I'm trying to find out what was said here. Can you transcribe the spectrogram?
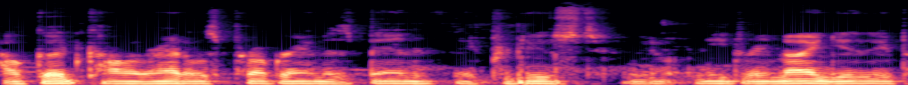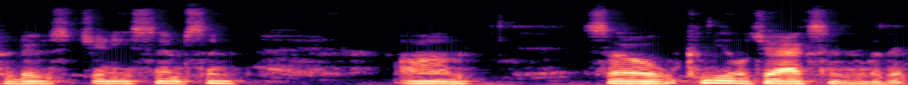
how good Colorado's program has been. They produced, we don't need to remind you, they produced Jenny Simpson. Um, so Camille Jackson with a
